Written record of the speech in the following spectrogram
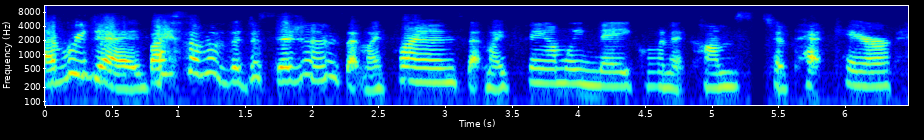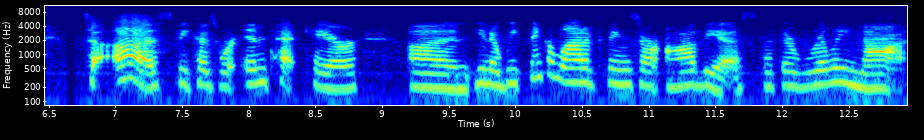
every day by some of the decisions that my friends, that my family make when it comes to pet care. To us, because we're in pet care, um, you know, we think a lot of things are obvious, but they're really not.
